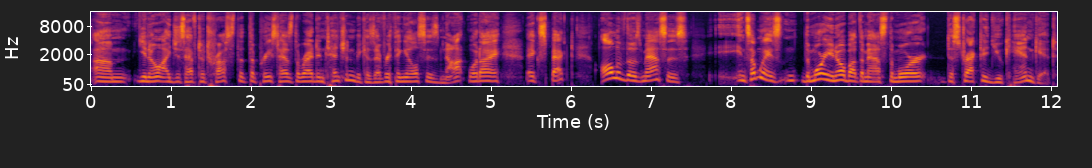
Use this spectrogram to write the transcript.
um, you know i just have to trust that the priest has the right intention because everything else is not what i expect all of those masses in some ways, the more you know about the mass, the more distracted you can get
